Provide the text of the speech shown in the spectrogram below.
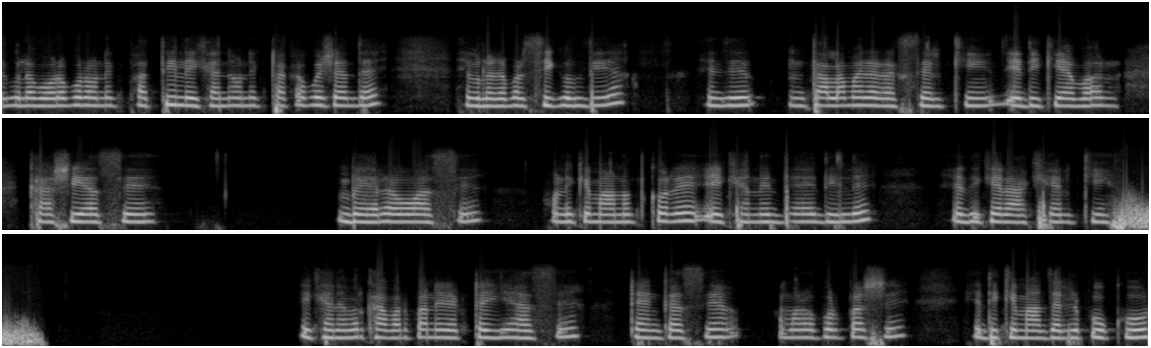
এগুলা বড় বড় অনেক পাতিল, এখানে অনেক টাকা পয়সা দেয়। এগুলার আবার সিগল দিয়ে এই যে তালা মারা রাখছে আর কি। এদিকে আবার খাসি আছে বেড়াও আছে, অনেকে মানত করে এখানে দেয় দিলে, এদিকে রাখে আর কি। এখানে আবার খাবার পানির একটা ইয়ে আছে ট্যাঙ্ক আছে আমার অপর পাশে। এদিকে মাজারের পুকুর।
